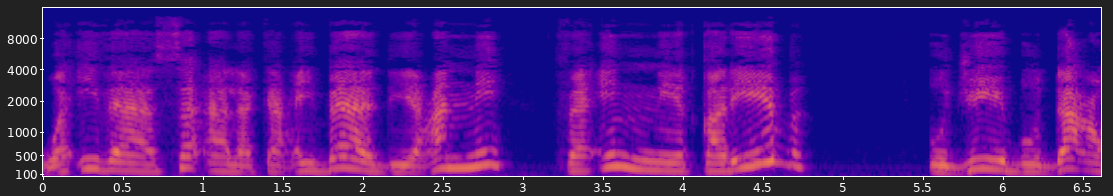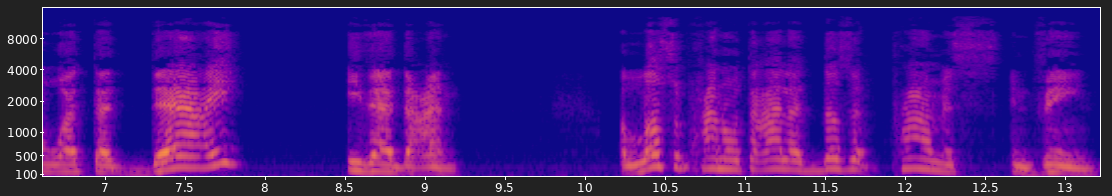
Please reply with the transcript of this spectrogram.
وإذا سألك عبادي عني فإني قريب أجيب دعوة الداعي إذا دعان. Allah subhanahu wa ta'ala doesn't promise in vain,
